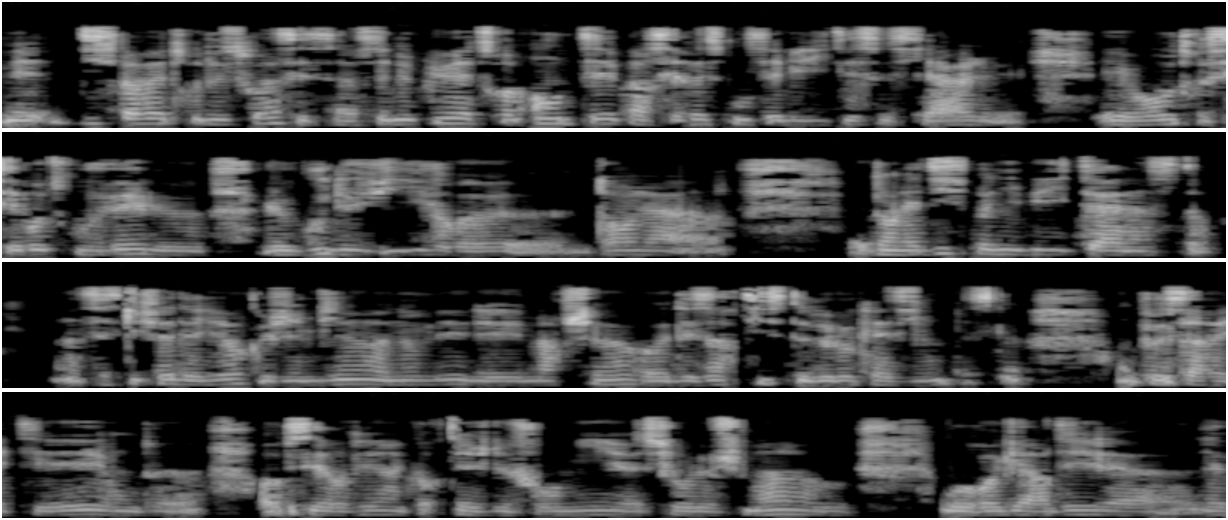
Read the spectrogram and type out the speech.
Mais disparaître de soi, c'est ça, c'est ne plus être hanté par ses responsabilités sociales et, autres, c'est retrouver le, le, goût de vivre euh, dans la dans la disponibilité à l'instant. Hein, c'est ce qui fait d'ailleurs que j'aime bien nommer les marcheurs euh, des artistes de l'occasion, parce que on peut s'arrêter, on peut observer un cortège de fourmis euh, sur le chemin, ou, regarder la,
